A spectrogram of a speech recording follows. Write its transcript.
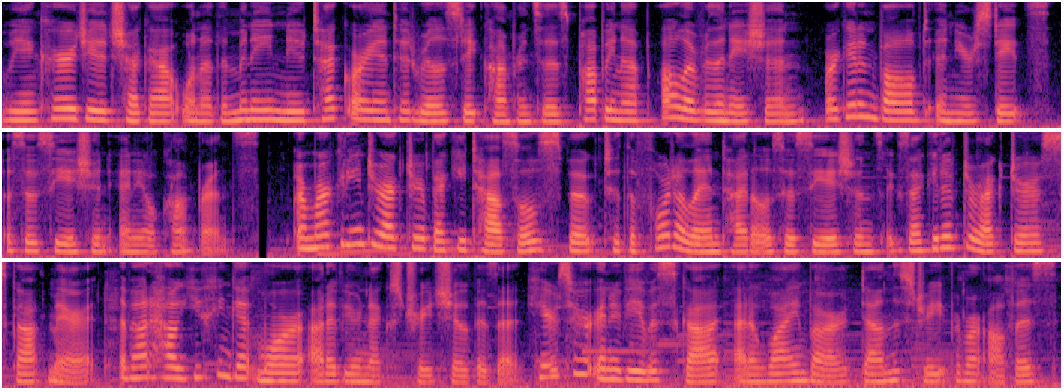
we encourage you to check out one of the many new tech oriented real estate conferences popping up all over the nation or get involved in your state's association annual conference. Our marketing director, Becky Tassell, spoke to the Florida Land Title Association's executive director, Scott Merritt, about how you can get more out of your next trade show visit. Here's her interview with Scott at a wine bar down the street from our office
